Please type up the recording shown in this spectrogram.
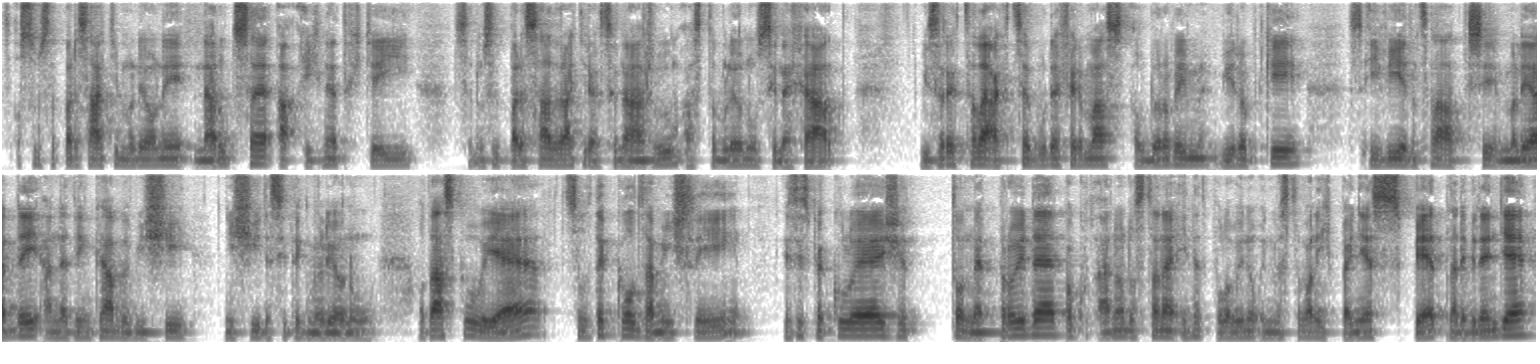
s 850 miliony na ruce a i hned chtějí 750 vrátit akcionářům a 100 milionů si nechat. Výsledek celé akce bude firma s outdoorovými výrobky s EV 1,3 miliardy a net income ve výši nižší desítek milionů. Otázkou je, co zde Colt zamýšlí, jestli spekuluje, že to neprojde, pokud ano, dostane i hned polovinu investovaných peněz zpět na dividendě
